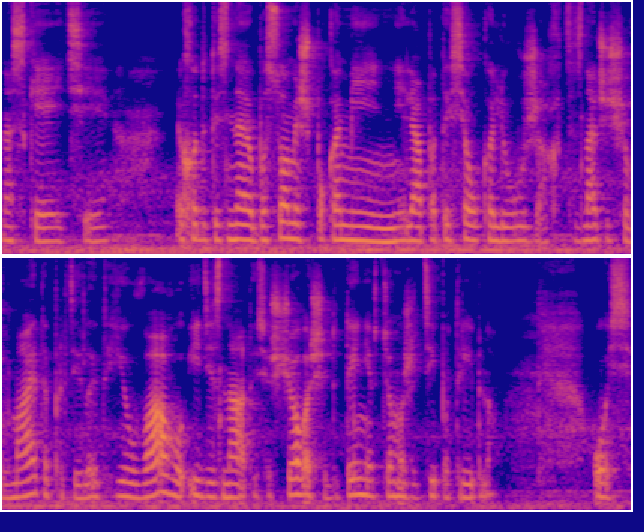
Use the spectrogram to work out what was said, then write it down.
на скейті, ходити з нею босоміж по камінні, ляпатися у калюжах. Це значить, що ви маєте приділити їй увагу і дізнатися, що вашій дитині в цьому житті потрібно. Ось.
